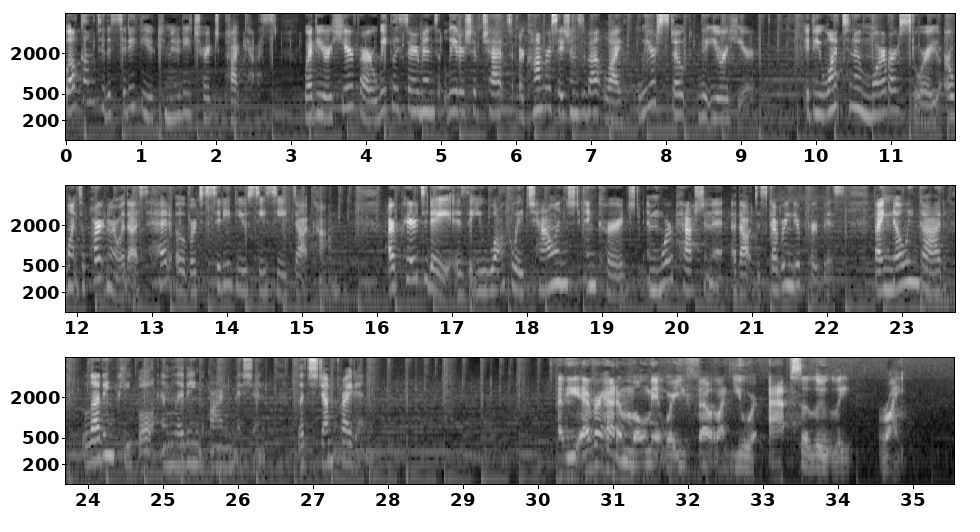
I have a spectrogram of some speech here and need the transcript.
Welcome to the City View Community Church podcast. Whether you're here for our weekly sermons, leadership chats, or conversations about life, we are stoked that you are here. If you want to know more of our story or want to partner with us, head over to cityviewcc.com. Our prayer today is that you walk away challenged, encouraged, and more passionate about discovering your purpose by knowing God, loving people, and living on mission. Let's jump right in. Have you ever had a moment where you felt like you were absolutely right?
